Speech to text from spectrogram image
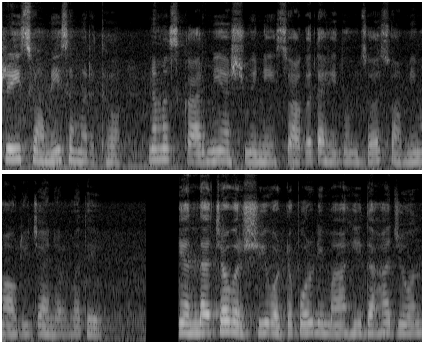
श्री स्वामी समर्थ. नमस्कार मी अश्विनी. स्वागत आहे तुमचं स्वामी माऊली चॅनलमध्ये. यंदाच्या वर्षी वटपौर्णिमा ही दहा जून दोन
